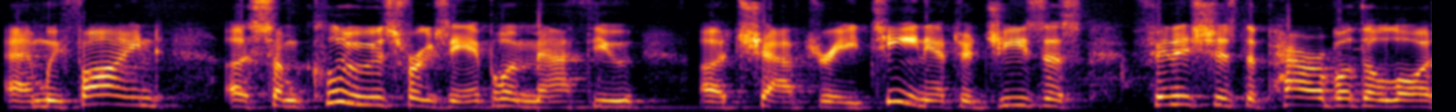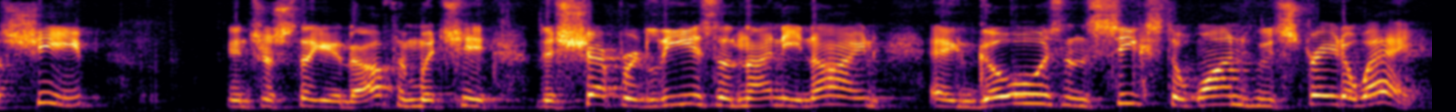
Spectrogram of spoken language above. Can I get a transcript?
And we find uh, some clues, for example, in Matthew uh, chapter 18, after Jesus finishes the parable of the lost sheep, interestingly enough, in which he, the shepherd leaves the 99 and goes and seeks the one who's strayed away,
